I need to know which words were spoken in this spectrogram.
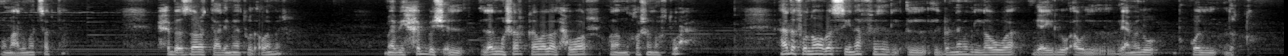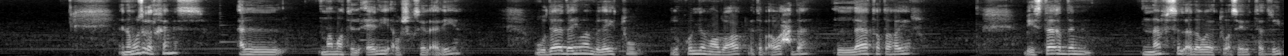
ومعلومات ثابتة. بيحب إصدار التعليمات والأوامر. ما بيحبش لا المشاركة ولا الحوار ولا النقاش المفتوح. هدفه إن هو بس ينفذ البرنامج اللي هو جاي له أو اللي بيعمله بكل دقة. النموذج الخامس النمط الآلي أو الشخصية الآلية. وده دايما بدايته لكل الموضوعات بتبقى واحدة لا تتغير. بيستخدم نفس الأدوات وأساليب التدريب.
